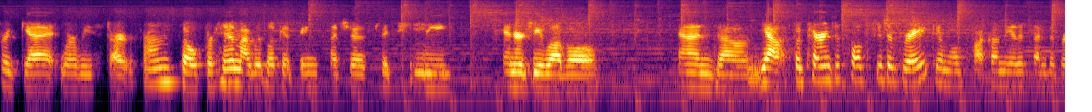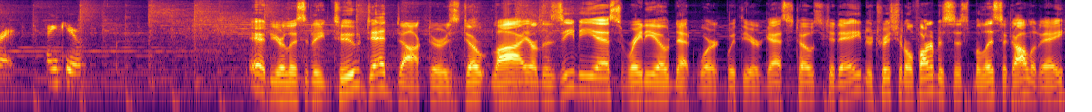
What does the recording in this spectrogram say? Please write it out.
forget where we start from. So for him, I would look at things such as fatigue, energy level, and um, yeah, so Karen just holds through the break and we'll talk on the other side of the break. Thank you. And you're listening to Dead Doctors Don't Lie on the ZBS Radio Network with your guest host today, nutritional pharmacist Melissa Galladay.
